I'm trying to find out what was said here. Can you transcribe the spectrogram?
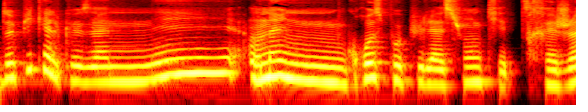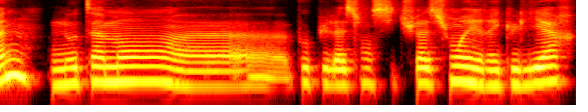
Depuis quelques années, on a une grosse population qui est très jeune, notamment population situation irrégulière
